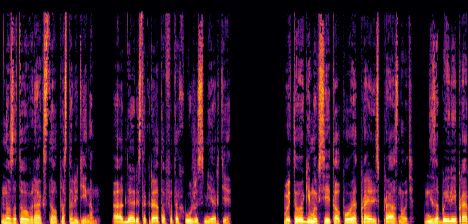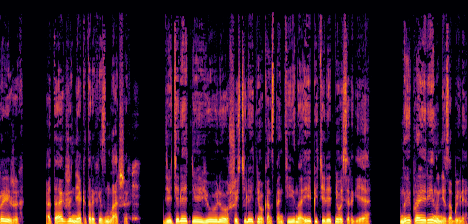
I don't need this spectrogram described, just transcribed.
но зато враг стал простолюдином, а для аристократов это хуже смерти. В итоге мы всей толпой отправились праздновать, не забыли и про рыжих, а также некоторых из младших. Девятилетнюю Юлю, шестилетнего Константина и пятилетнего Сергея. Ну и про Ирину не забыли.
